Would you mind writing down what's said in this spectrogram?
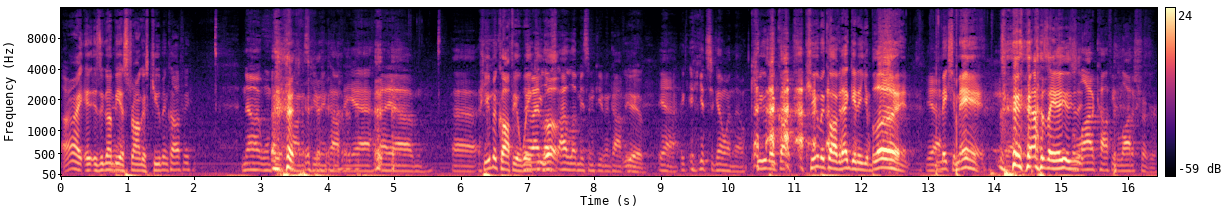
all right is it going to be as strong as Cuban coffee No, it won't be as strong as Cuban coffee. Yeah, I, um, uh, Cuban coffee will wake I you love, up I love me some Cuban coffee. Yeah. yeah, it, it gets you going though. Cuban coffee, Cuban coffee, that get in your blood. Yeah. makes you man. I was like, It's a lot of coffee, a lot of sugar.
